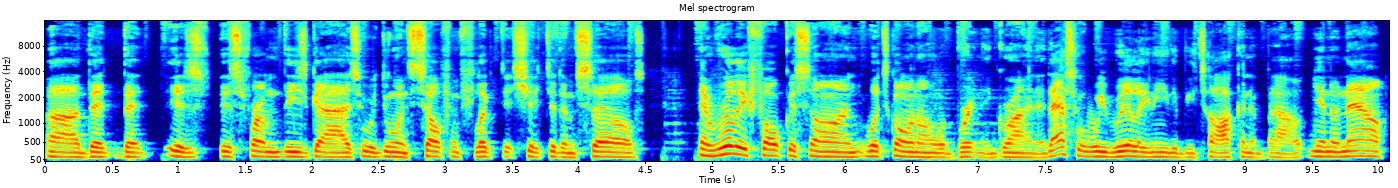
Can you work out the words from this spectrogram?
uh, that that is is from these guys who are doing self inflicted shit to themselves, and really focus on what's going on with Brittney Griner. That's what we really need to be talking about. You know, now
